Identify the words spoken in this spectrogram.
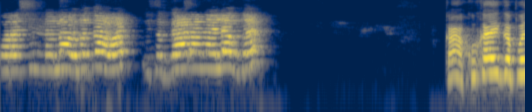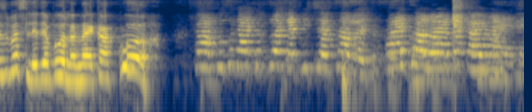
पोरा शिन्न लावलं गावात. इथं गार आणायला लावलं. काकू काय गपच बसले ते बोला नाही काकू. काकूचं काय तर डोक्यात विचार चालू आहे. काय चालू आहे काय माहिती?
